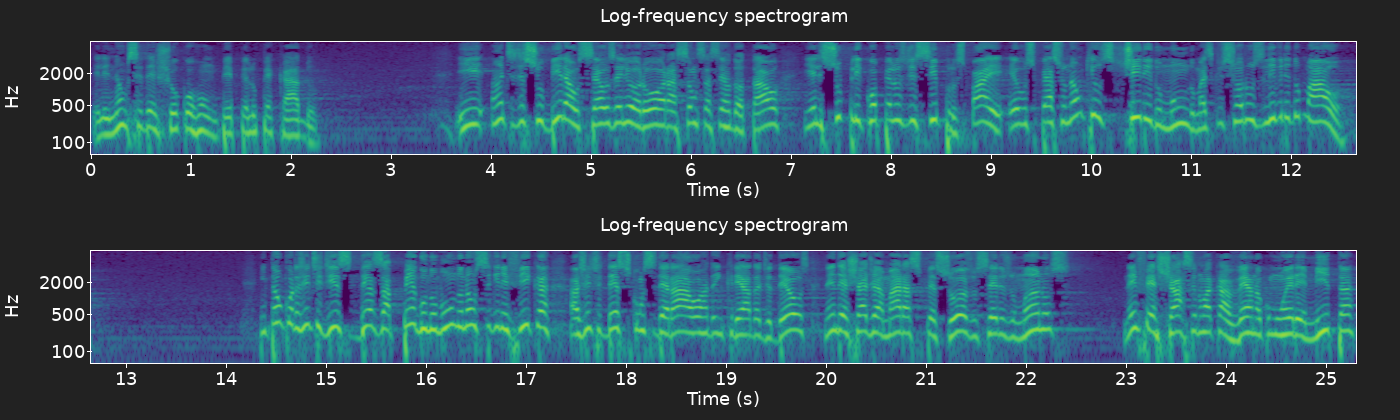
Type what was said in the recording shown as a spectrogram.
Ele não se deixou corromper pelo pecado. E antes de subir aos céus, ele orou a oração sacerdotal e ele suplicou pelos discípulos: Pai, eu os peço não que os tire do mundo, mas que o Senhor os livre do mal. Então, quando a gente diz desapego no mundo, não significa a gente desconsiderar a ordem criada de Deus, nem deixar de amar as pessoas, os seres humanos nem fechar-se numa caverna como um eremita,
